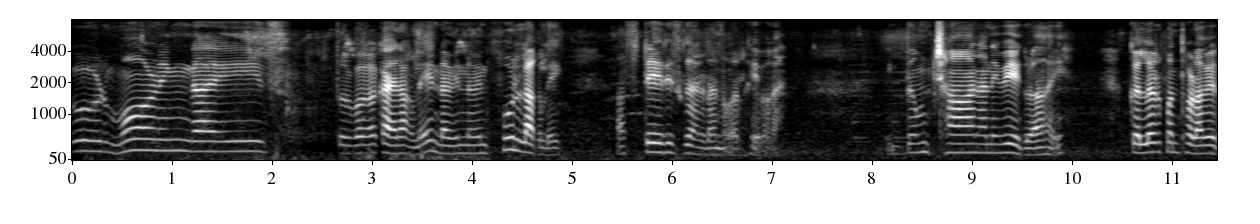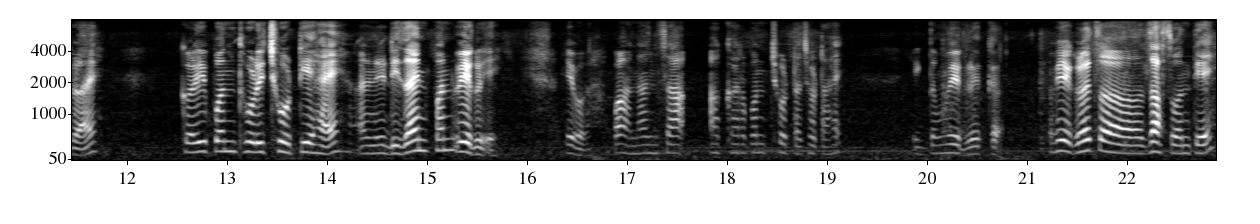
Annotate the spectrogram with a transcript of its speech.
Good morning guys तर बघा काय लागले नवीन नवीन फूल लागले आज टेरिस गार्डनवर हे बघा. एकदम छान आणि वेगळं आहे. कलर पण थोडा वेगळा आहे. कळी पण थोडी छोटी आहे आणि डिझाईन पण वेगळी आहे. हे बघा. पानांचा आकार पण छोटा छोटा आहे. एकदम वेगळे क वेगळंच जास्वंती आहे.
